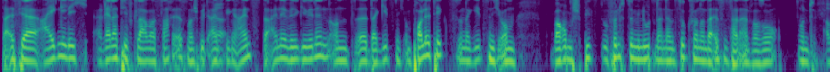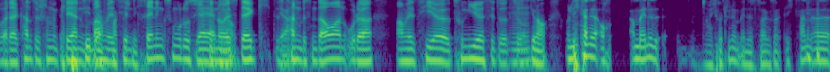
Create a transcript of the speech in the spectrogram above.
da ist ja eigentlich relativ klar, was Sache ist. Man spielt eins Ja. gegen eins, der eine will gewinnen und äh, da geht es nicht um Politics und da geht es nicht um, warum spielst du 15 Minuten an deinem Zug, sondern da ist es halt einfach so. Und Aber da kannst du schon ja machen wir jetzt hier einen. Trainingsmodus, ich Ja, ja, spiele ein neues genau. Deck, das Ja. kann ein bisschen dauern, oder machen wir jetzt hier Turniersituation. Mhm. Genau. Und ich kann ja auch am Ende, ich wollte am Ende des Tages sagen, ich kann äh,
